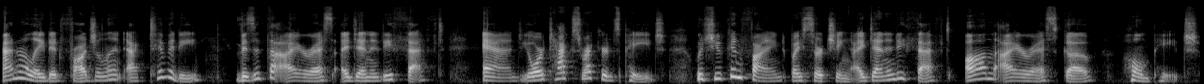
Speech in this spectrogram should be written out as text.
and related fraudulent activity, visit the IRS Identity Theft and Your Tax Records page, which you can find by searching Identity Theft on the IRS Gov homepage.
